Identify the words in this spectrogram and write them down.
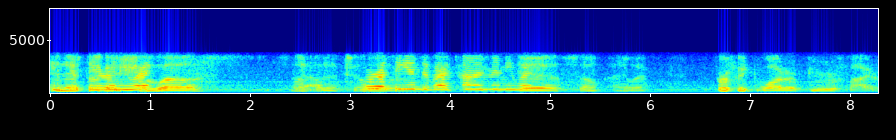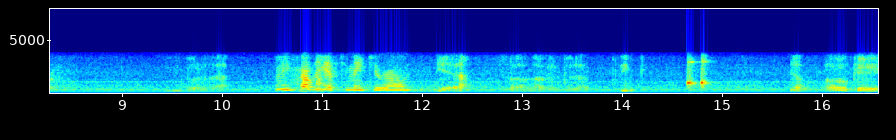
Can't And it's not gonna anyway. Show us. It's not No. gonna show We're at us. the end of our time anyway. Yeah. So anyway, perfect water purifier. You can go to mean, you probably have to make your own. Yeah. So I'm not gonna do that. Think. Yep. Okay.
